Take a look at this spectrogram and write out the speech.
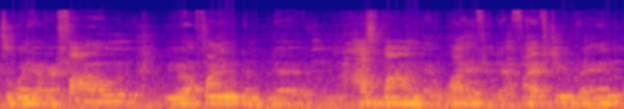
So when you have a farm, you will find the, husband and wife and their five children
